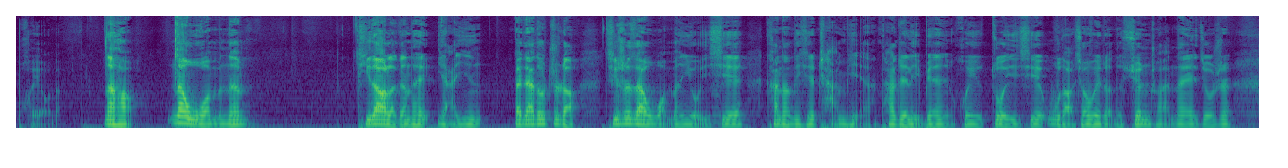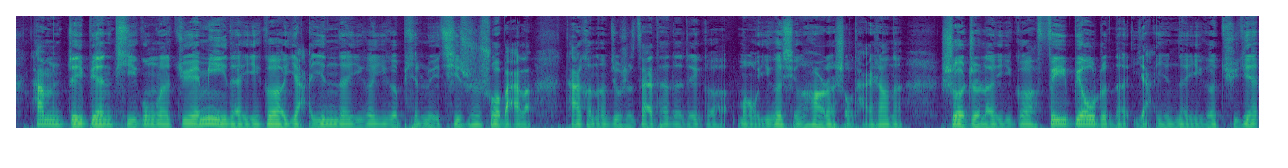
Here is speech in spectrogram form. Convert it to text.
不会有的。那好，那我们呢提到了刚才雅音，大家都知道，其实，在我们有一些看到的一些产品啊，它这里边会做一些误导消费者的宣传，那也就是。他们这边提供了绝密的一个哑音的一个一个频率，其实说白了，它可能就是在它的这个某一个型号的手台上呢，设置了一个非标准的哑音的一个区间。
